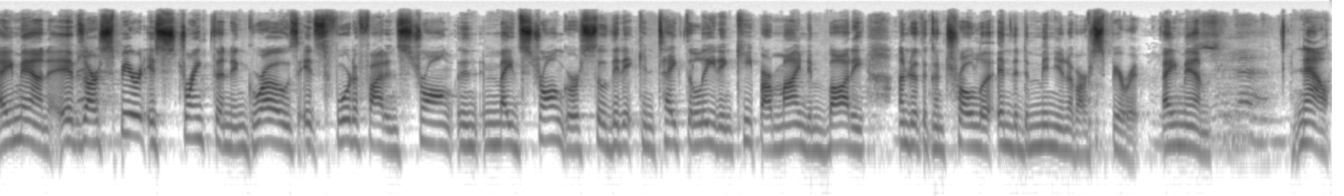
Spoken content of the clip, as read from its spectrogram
Amen. If our spirit is strengthened and grows, it's fortified and strong and made stronger so that it can take the lead and keep our mind and body under the control and the dominion of our spirit. Amen. Now,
